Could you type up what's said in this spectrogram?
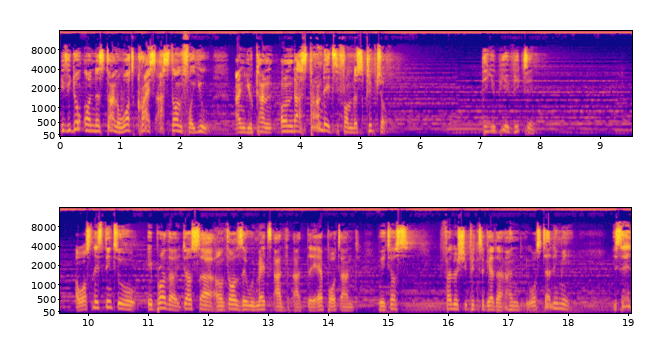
If you don't understand what Christ has done for you and you can understand it from the scripture, then you'll be a victim. I was listening to a brother just uh, on Thursday. We met at, at the airport and we just fellowshipping together, and he was telling me, he said,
